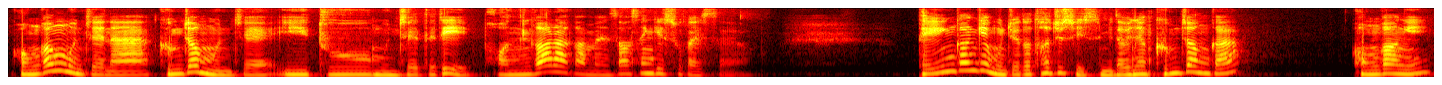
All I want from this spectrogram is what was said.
건강 문제나 금전 문제 이 두 문제들이 번갈아 가면서 생길 수가 있어요. 대인관계 문제도 터질 수 있습니다. 왜냐하면 금전과 건강이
